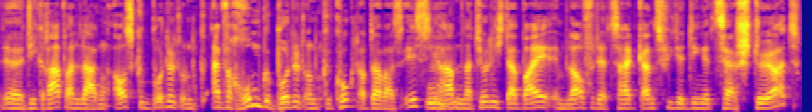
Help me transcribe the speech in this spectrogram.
äh, die Grabanlagen ausgebuddelt und einfach rumgebuddelt und geguckt, ob da was ist. Sie haben natürlich dabei im Laufe der Zeit ganz viele Dinge zerstört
